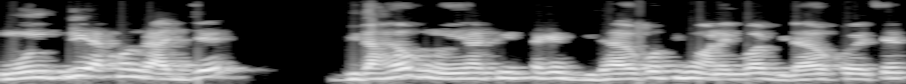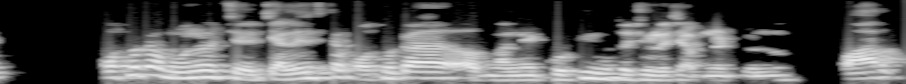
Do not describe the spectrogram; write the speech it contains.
মন্ত্রী এখন রাজ্যে বিধায়ক নৈহাটি থেকে বিধায়কও তিনি অনেকবার বিধায়ক হয়েছেন। কতটা মনে হচ্ছে? চ্যালেঞ্জটা কতটা মানে কঠিন হতে চলেছে আপনার জন্য? পার্থ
